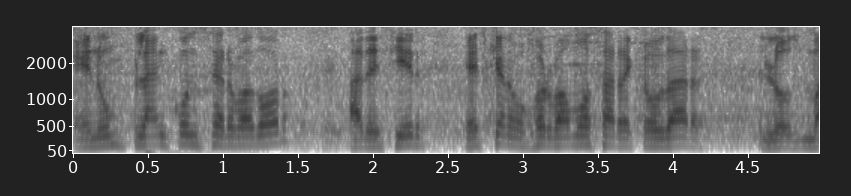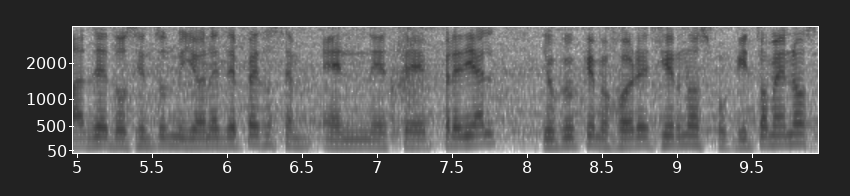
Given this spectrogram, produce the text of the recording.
en un plan conservador a decir es que a lo mejor vamos a recaudar los más de 200 millones de pesos en, en, este predial, yo creo que mejor es irnos poquito menos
